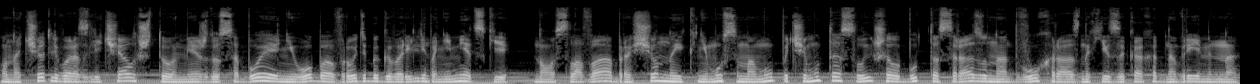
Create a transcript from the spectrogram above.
Он отчетливо различал, что между собой они оба вроде бы говорили по-немецки, но слова, обращенные к нему самому, почему-то слышал будто сразу на двух разных языках одновременно.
